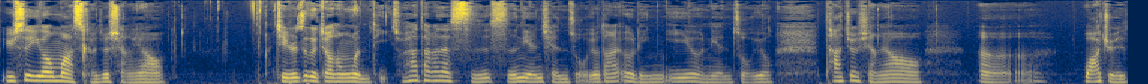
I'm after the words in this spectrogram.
于是 Elon Musk 就想要解决这个交通问题，所以他大概在十十年前左右，大概二零一二年左右，他就想要呃挖掘。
